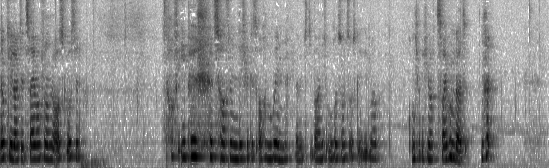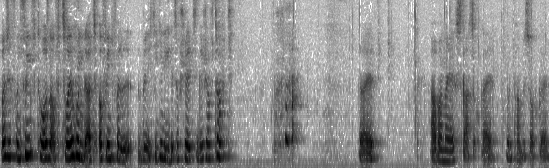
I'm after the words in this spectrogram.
Okay, Leute, zwei Waffen haben wir ausgerüstet. Auf episch. Jetzt hoffentlich wird es auch ein Win, damit ich die Bar nicht umsonst ausgegeben habe. Und ich habe hier noch 200. Leute, von 5000 auf 200. Auf jeden Fall bin ich diejenige, die es am schnellsten geschafft hat. geil. Aber naja, Scar ist auch geil. Und Pump ist auch geil.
